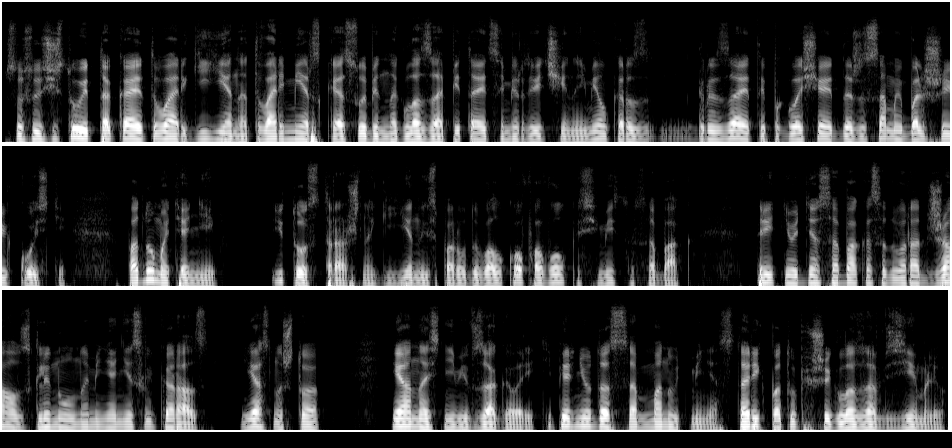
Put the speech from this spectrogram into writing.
что существует такая тварь, гиена, тварь мерзкая, особенно глаза, питается мертвечиной, мелко разгрызает и поглощает даже самые большие кости. Подумать о ней. И то страшно. Гиена из породы волков, а волка семейства собак. Третьего дня собака со двора Джао взглянула на меня несколько раз. Ясно, что и она с ними в заговоре. Теперь не удастся обмануть меня. Старик, потупивший глаза в землю.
